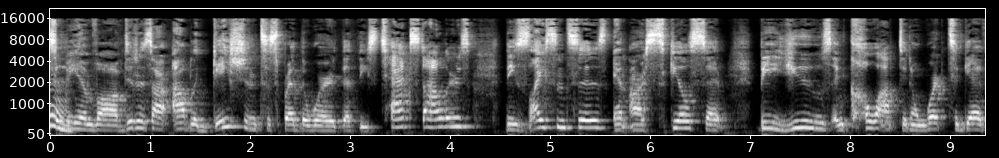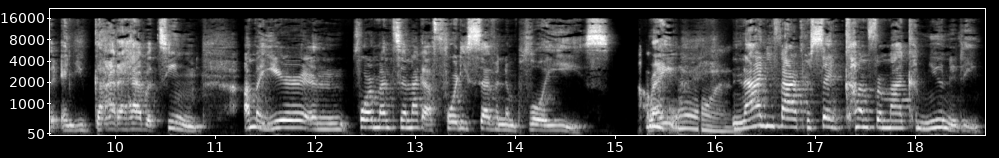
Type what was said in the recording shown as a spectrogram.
to be involved. It is our obligation to spread the word that these tax dollars, these licenses, and our skill set be used and co-opted and work together. And you gotta have a team. I'm a year and four months in, I got 47 employees, right? on. 95% come from my community.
